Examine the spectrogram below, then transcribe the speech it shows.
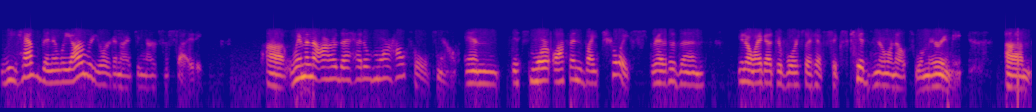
we have been and we are reorganizing our society. Uh, women are the head of more households now, and it's more often by choice rather than, you know, I got divorced, I have six kids, no one else will marry me. Um,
